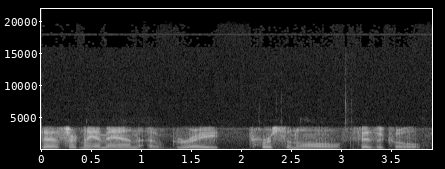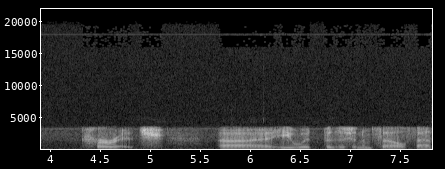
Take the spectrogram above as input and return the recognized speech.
uh, certainly a man of great personal, physical courage. Uh, he would position himself at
